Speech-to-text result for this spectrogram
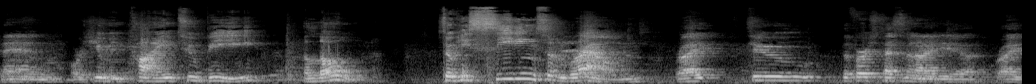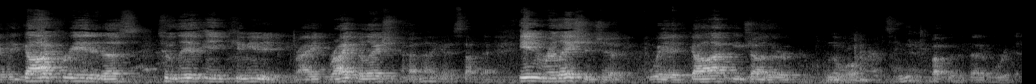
man or humankind to be alone. So he's ceding some ground, right, to the First Testament idea, right, that God created us to live in community, right? Right relation. I gotta stop that. In relationship with God, each other, and the world around us. I need to come up with a better word than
